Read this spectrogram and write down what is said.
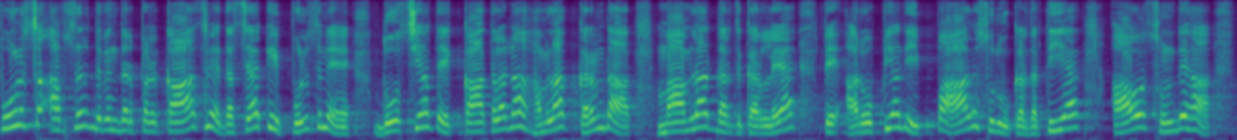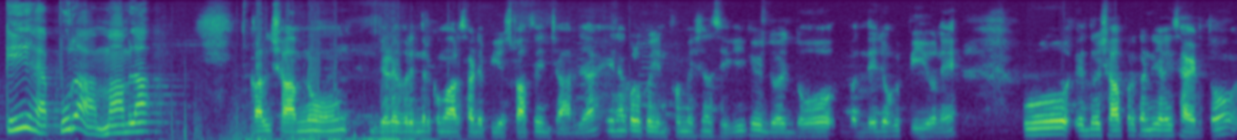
ਪੁਲਿਸ ਅਫਸਰ ਦਵਿੰਦਰ ਪ੍ਰਕਾਸ਼ ਨੇ ਦੱਸਿਆ ਕਿ ਪੁਲਿਸ ਨੇ ਦੋਸ਼ੀਆਂ ਤੇ ਕਾਤਲਾਨਾ ਹਮਲਾ ਕਰਨ ਦਾ ਮਾਮਲਾ ਦਰਜ ਕਰ ਲਿਆ ਤੇ ਆਰੋਪੀਆਂ ਦੀ ਭਾਲ ਸ਼ੁਰੂ ਕਰ ਦਿੱਤੀ ਹੈ। ਆਓ ਸੁਣਦੇ ਹਾਂ ਕੀ ਹੈ ਪੂਰਾ ਮਾਮਲਾ। ਕੱਲ ਸ਼ਾਮ ਨੂੰ ਜਿਹੜੇ ਵਰਿੰਦਰ ਕੁਮਾਰ ਸਾਡੇ ਪੀਓ ਸਟਾਫ ਦੇ ਇੰਚਾਰਜ ਆ, ਇਹਨਾਂ ਕੋਲ ਕੋਈ ਇਨਫੋਰਮੇਸ਼ਨ ਸੀਗੀ ਕਿ ਦੋ ਦੋ ਬੰਦੇ ਜੋ ਕਿ ਪੀਓ ਨੇ ਉਹ ਇਧਰ ਸ਼ਾਹਪੁਰ ਕੰਡੀ ਵਾਲੀ ਸਾਈਡ ਤੋਂ,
